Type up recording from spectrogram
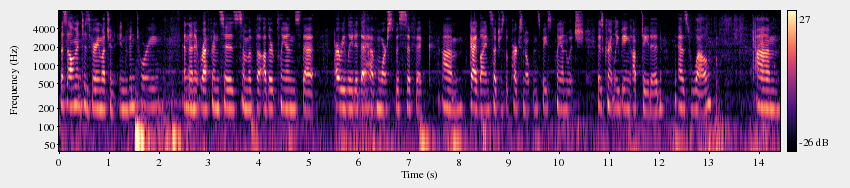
This element is very much an inventory, and then it references some of the other plans that are related that have more specific um, guidelines, such as the Parks and Open Space Plan, which is currently being updated as well. Um,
